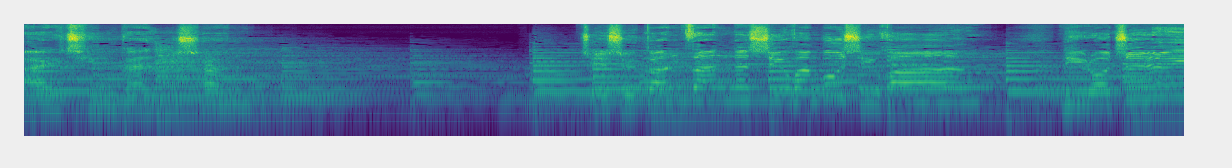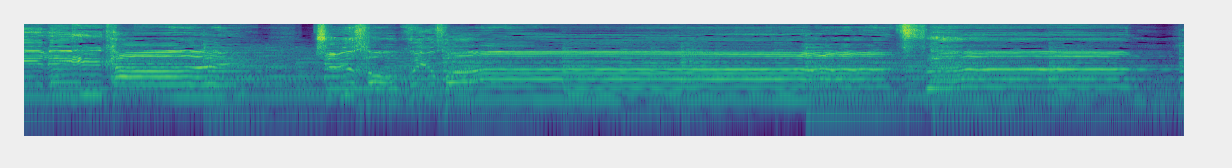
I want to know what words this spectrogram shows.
爱情本身只是短暂的喜欢不喜欢。你若执意离开，只好归还。分离，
